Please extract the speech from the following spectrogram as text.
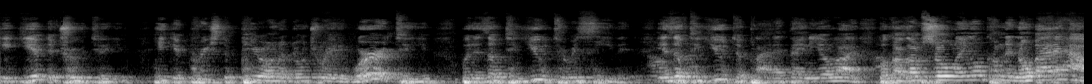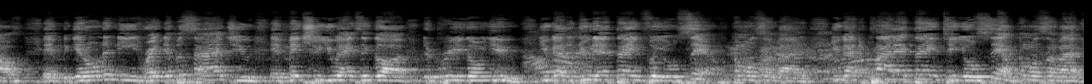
can give the truth to you. He can preach the pure, unadulterated word to you, but it's up to you to receive it. It's up to you to apply that thing to your life. Because I'm sure ain't gonna come to nobody's house and get on the knees right there beside you and make sure you asking God to breathe on you. You got to do that thing for yourself. Come on, somebody. You got to apply that thing to yourself. Come on, somebody.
